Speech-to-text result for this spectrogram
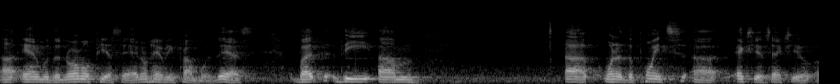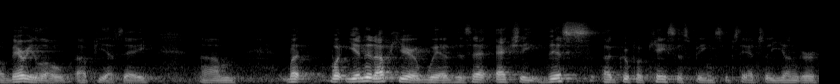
uh, and with a normal PSA. I don't have any problem with this. But the um, one of the points, uh, actually, it's actually a, very low uh, PSA, Um, but what you ended up here with is that actually this uh, group of cases being substantially younger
